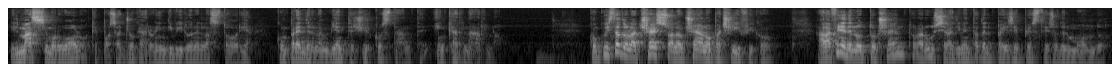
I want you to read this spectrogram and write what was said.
Il massimo ruolo che possa giocare un individuo nella storia, comprendere l'ambiente circostante e incarnarlo. Conquistato l'accesso all'Oceano Pacifico, alla fine dell'Ottocento la Russia era diventata il paese più esteso del mondo,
